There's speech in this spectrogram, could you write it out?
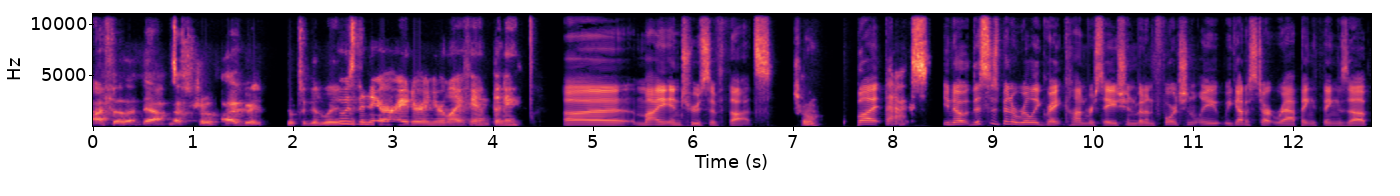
I feel that. Yeah, that's true. I agree. That's a good way. Who's the narrator in your life, Anthony? Uh my intrusive thoughts Sure. but Facts. you know, this has been a really great conversation, but unfortunately, we got to start wrapping things up.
